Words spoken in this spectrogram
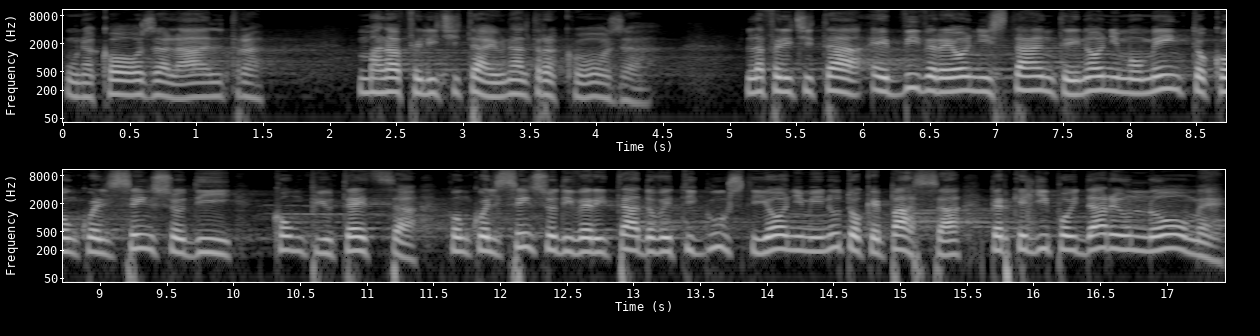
una cosa, l'altra, ma la felicità è un'altra cosa. La felicità è vivere ogni istante, in ogni momento, con quel senso di compiutezza, con quel senso di verità dove ti gusti ogni minuto che passa perché gli puoi dare un nome,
